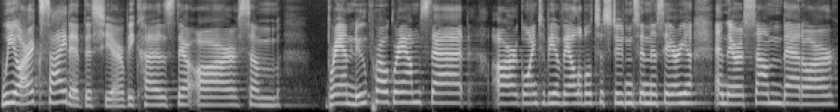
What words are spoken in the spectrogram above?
We are excited this year because there are some brand new programs that are going to be available to students in this area, and there are some that are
